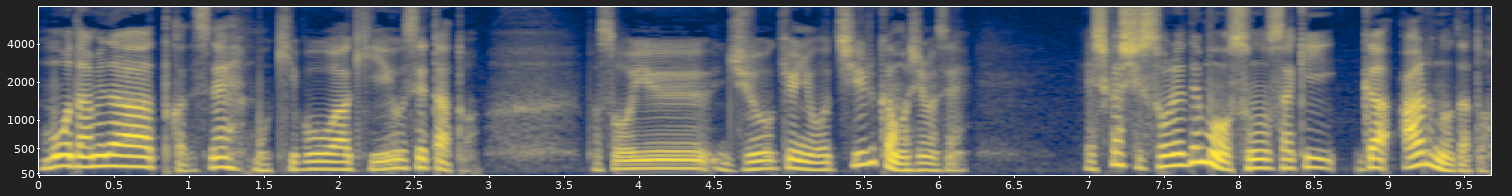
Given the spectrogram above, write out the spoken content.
もうダメだとかですね。もう希望は消え失せたと、まあ、そういう状況に陥るかもしれません。しかしそれでもその先があるのだと。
